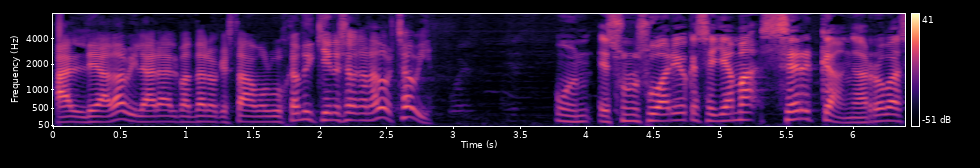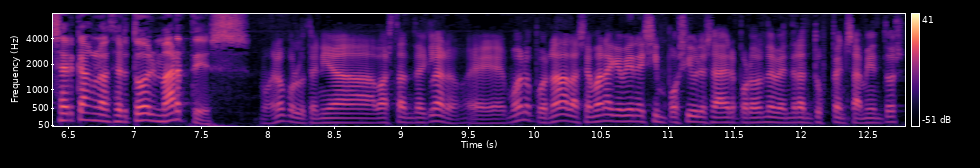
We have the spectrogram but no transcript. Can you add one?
Aldea Dávila era el pantano que estábamos buscando. ¿Y quién es el ganador, Xavi? Es un usuario que se llama Serkan, arroba Serkan lo acertó el martes. Bueno, pues lo tenía bastante claro. Eh, bueno, pues nada, la semana que viene es imposible saber por dónde vendrán tus pensamientos.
